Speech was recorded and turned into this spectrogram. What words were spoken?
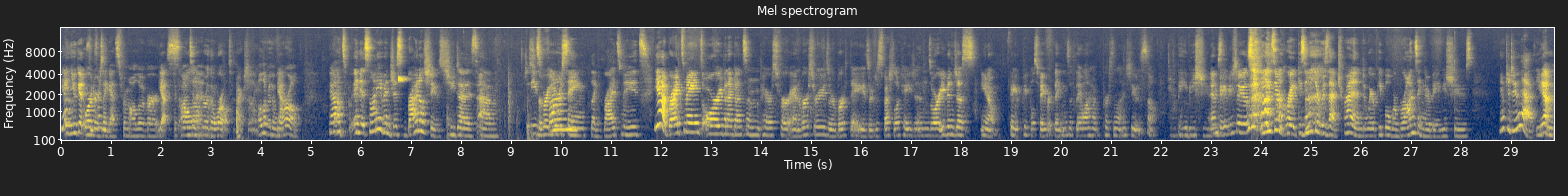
yeah, and you get orders, I guess, from all over yes, the all over the world actually. all over the Yeah. world. Yeah, That's, and it's not even just bridal shoes. She does um, just these for where you were saying like bridesmaids. Yeah, bridesmaids, or even I've done some pairs for anniversaries or birthdays or just special occasions, or even just you know fa- people's favorite things if they want to have personalized shoes. So And baby shoes. and baby shoes. These are great because you know there was that trend where people were bronzing their baby shoes. You have to do that. You Yeah, can-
